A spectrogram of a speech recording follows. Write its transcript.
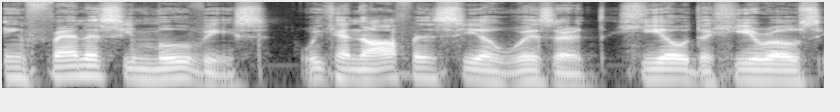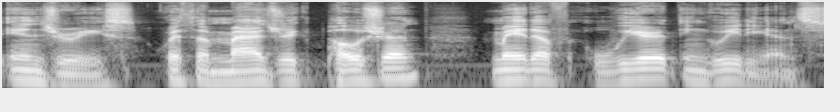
In fantasy movies, we can often see a wizard heal the hero's injuries with a magic potion made of weird ingredients。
